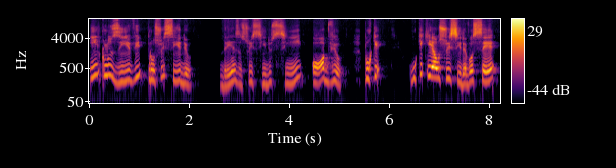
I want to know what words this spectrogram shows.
inclusive para o suicídio. Andresa, suicídio sim, óbvio. Porque o que, que é o suicídio? É você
